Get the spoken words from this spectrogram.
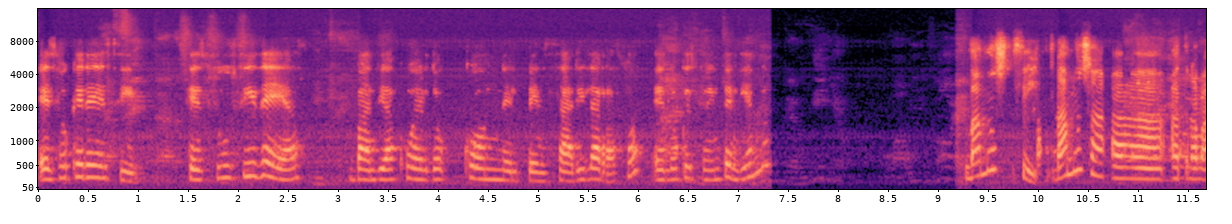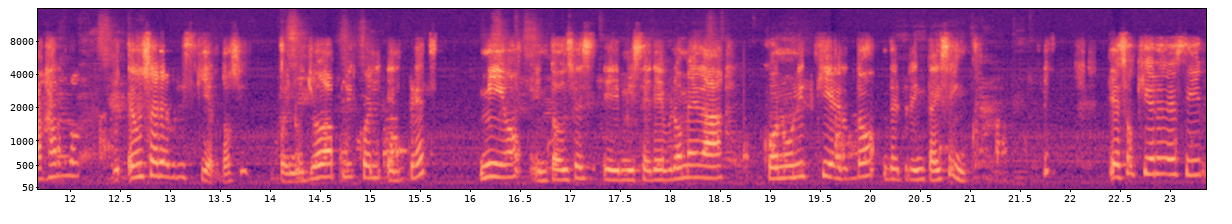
eso quiere decir que sus ideas van de acuerdo con el pensar y la razón. ¿Es lo que estoy entendiendo? Vamos, sí, vamos a, a, trabajarlo en un cerebro izquierdo, ¿sí? Bueno, yo aplico el, test mío, entonces eh, mi cerebro me da con un izquierdo de 35. ¿sí? Eso quiere decir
